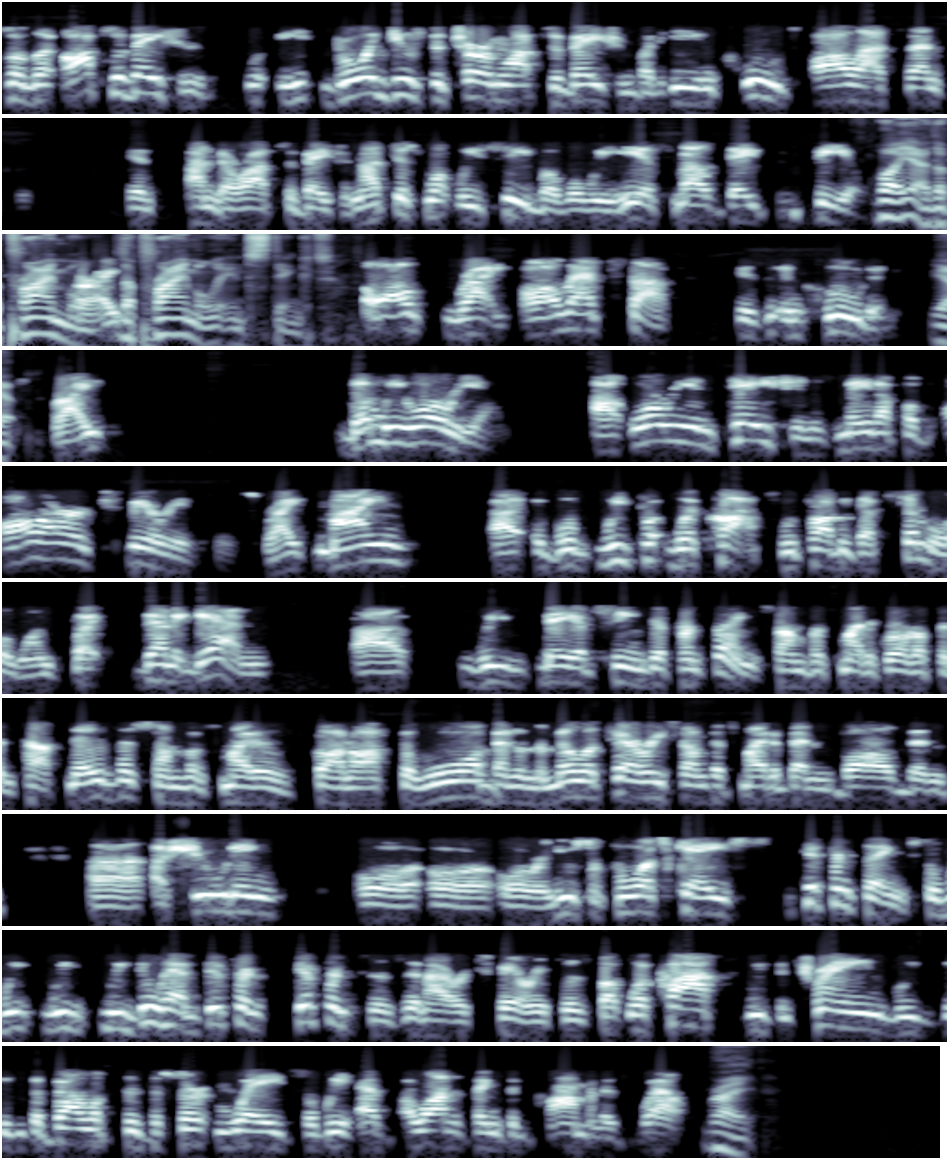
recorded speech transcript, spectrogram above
So the observations. He, Boyd used the term observation, but he includes all our senses in, under observation, not just what we see, but what we hear, smell, taste, and feel. Well, yeah, the primal, right. the primal instinct. All right, all that stuff is included. Yep. Right, then we orient. Our orientation is made up of all our experiences, right? Mine, uh, we put, we're cops. We probably got similar ones, but then again, uh, we may have seen different things. Some of us might have grown up in tough neighbors. Some of us might have gone off to war, been in the military. Some of us might have been involved in uh, a shooting or, or, or a use of force case, different things. So we, we, we do have different differences in our experiences, but we're cops. We've been trained. We've been developed in a certain way. So we have a lot of things in common as well. Right.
